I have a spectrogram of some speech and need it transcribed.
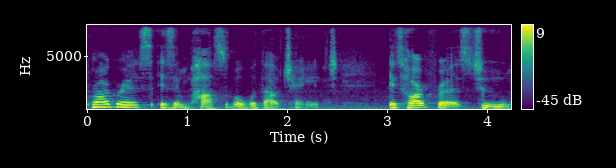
Progress is impossible without change. It's hard for us to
